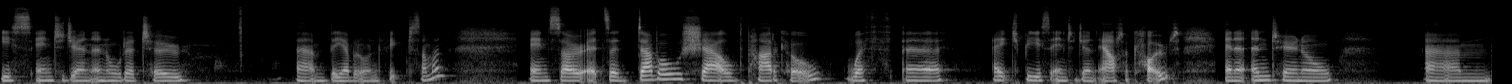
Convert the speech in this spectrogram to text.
antigen in order to um, be able to infect someone. And so it's a double shelled particle with a HBs antigen outer coat and an internal um,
